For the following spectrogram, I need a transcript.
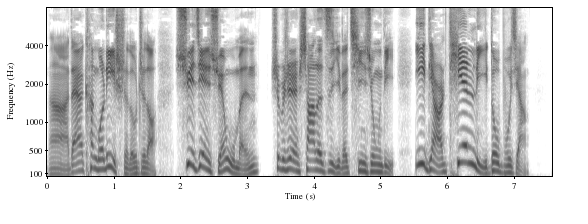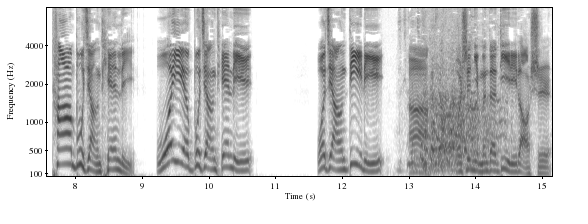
啊，大家看过历史都知道，血溅玄武门是不是杀了自己的亲兄弟，一点天理都不讲？他不讲天理，我也不讲天理。我讲地理啊，我是你们的地理老师，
